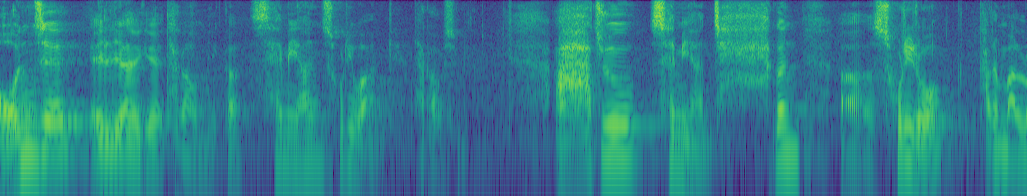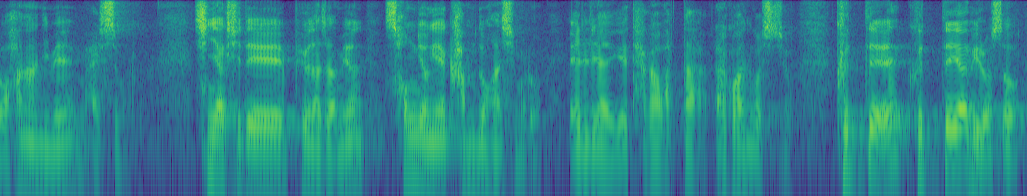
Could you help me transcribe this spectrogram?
언제 엘리야에게 다가옵니까? 세미한 소리와 함께 다가오십니다. 아주 세미한 작은 어, 소리로 다른 말로 하나님의 말씀으로 신약 시대에 표현하자면 성령의 감동하심으로 엘리야에게 다가왔다라고 하는 것이죠. 그때 그때야 비로소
